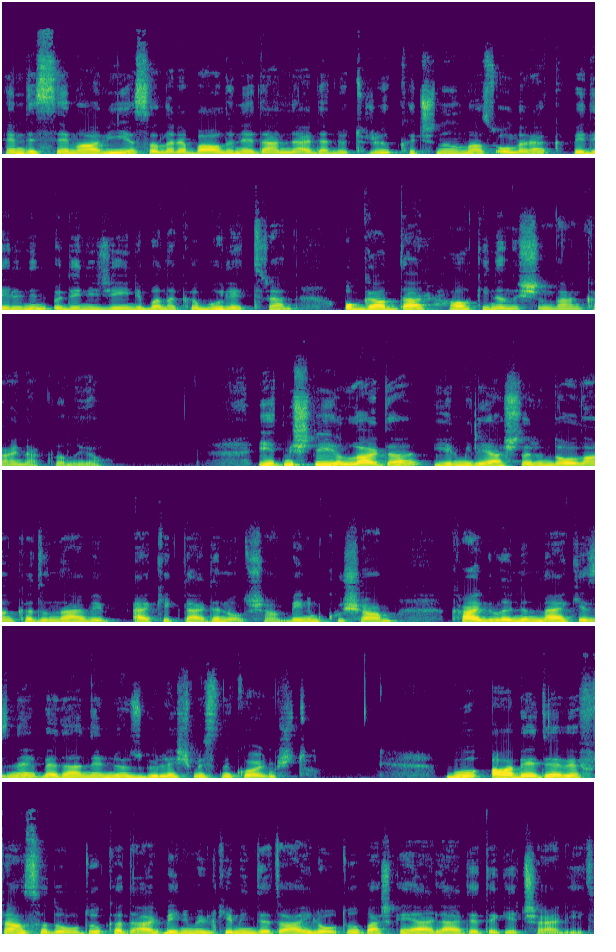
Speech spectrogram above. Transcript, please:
hem de semavi yasalara bağlı nedenlerden ötürü kaçınılmaz olarak bedelinin ödeneceğini bana kabul ettiren o gaddar halk inanışından kaynaklanıyor. 70'li yıllarda 20'li yaşlarında olan kadınlar ve erkeklerden oluşan benim kuşağım kaygılarının merkezine bedenlerin özgürleşmesini koymuştu. Bu ABD ve Fransa'da olduğu kadar benim ülkemin de dahil olduğu başka yerlerde de geçerliydi.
